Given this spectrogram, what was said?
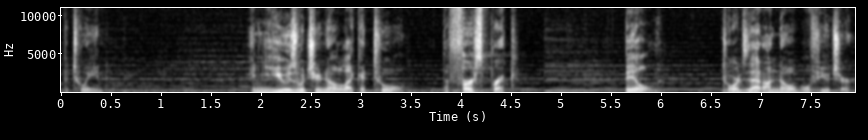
between. And use what you know like a tool, the first brick. Build towards that unknowable future.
